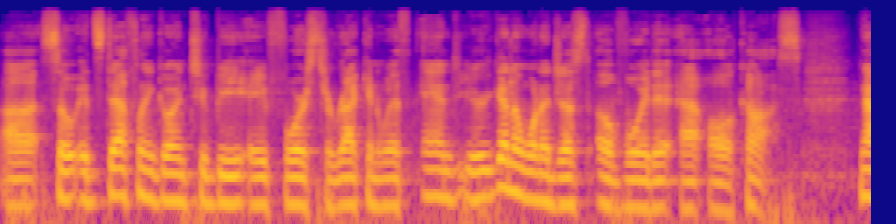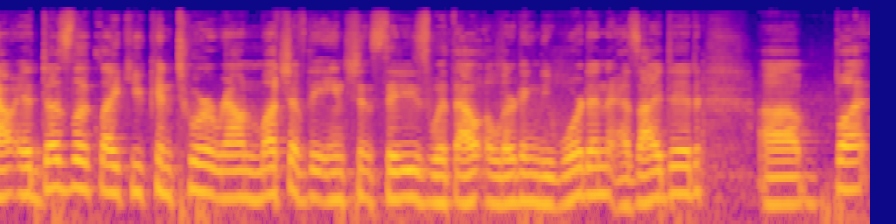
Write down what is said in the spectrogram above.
uh, so it's definitely going to be a force to reckon with, and you're going to want to just avoid it at all costs. Now, it does look like you can tour around much of the ancient cities without alerting the Warden, as I did, uh, but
